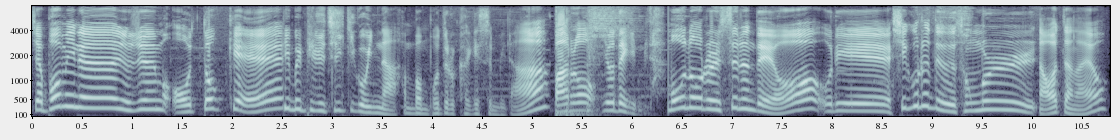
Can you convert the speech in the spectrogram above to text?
자 봄이는 요즘 어떻게 PVP를 즐기고 있나 한번 보도록 하겠습니다. 바로 요 deck입니다. 모노를 쓰는데요. 우리 시그루드 성물 나왔잖아요.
